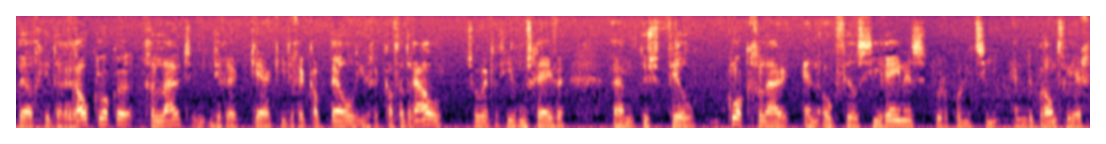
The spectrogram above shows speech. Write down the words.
België de rouwklokken geluid. In iedere kerk, iedere kapel, iedere kathedraal zo werd het hier omschreven. Um, dus veel klokgelui en ook veel sirenes door de politie en de brandweer...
